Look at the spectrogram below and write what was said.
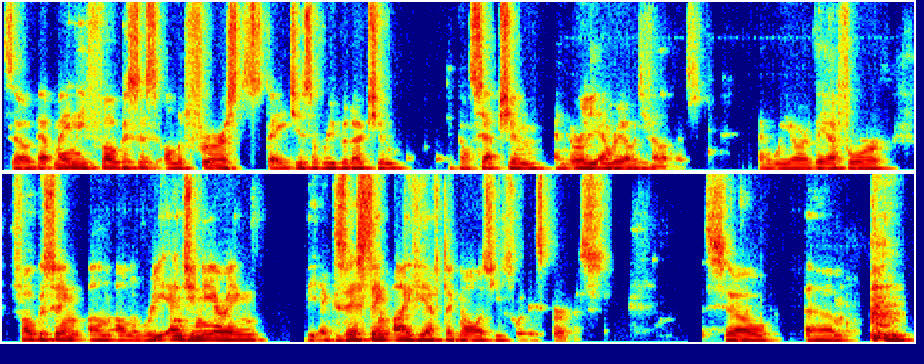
So that mainly focuses on the first stages of reproduction, the conception and early embryo development. And we are therefore focusing on, on re-engineering the existing IVF technology for this purpose. So um,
